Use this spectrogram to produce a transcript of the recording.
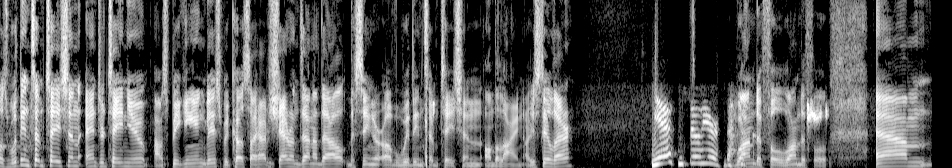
Was Within Temptation, Entertain You. I'm speaking English because I have Sharon den Adel, the singer of Within Temptation, on the line. Are you still there? Yes, I'm still here. wonderful, wonderful. Um,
